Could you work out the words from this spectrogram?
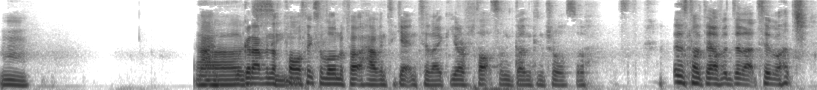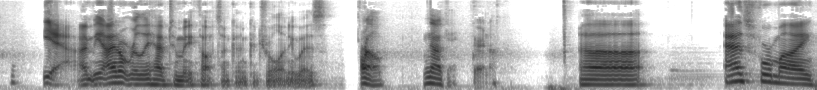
Hmm. Man, Uh, we're gonna have enough see. politics alone without having to get into like your thoughts on gun control. So let's not delve into that too much. Yeah, I mean, I don't really have too many thoughts on gun control, anyways. Oh, okay, fair enough. Uh, as for my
